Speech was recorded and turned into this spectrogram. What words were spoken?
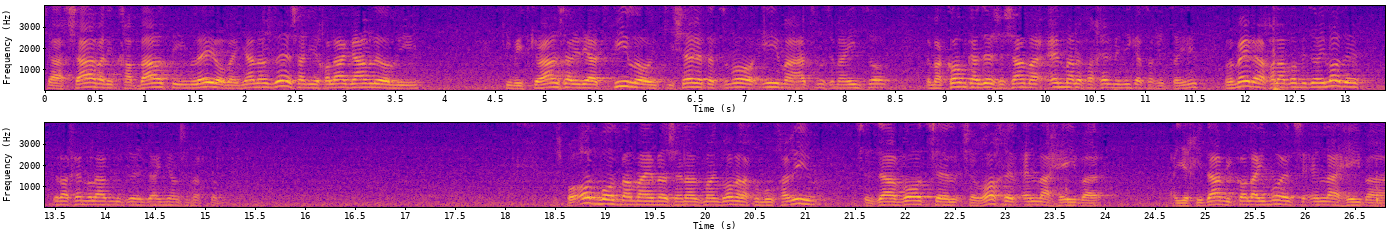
שעכשיו אני התחברתי עם ליאו בעניין הזה, שאני יכולה גם להוליד, כי מכיוון שעל ידי התפילו הוא קישר את עצמו עם העצמוס, עם האינסוף, במקום כזה ששם אין מה לפחד מניקס החיצוניים, וממילא יכול לבוא מזה ילודה, ולכן נולד מזה, זה העניין של נפתולי. יש פה עוד וורד במיימר שאין הזמן גרום, אנחנו מאוחרים, שזה אבות של, של רוכל, אין לה ה' היחידה מכל האימות שאין לה ה'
